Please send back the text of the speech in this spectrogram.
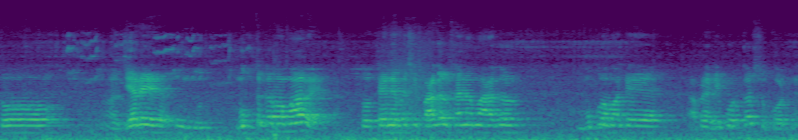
તો જ્યારે મુક્ત કરવામાં આવે, તો તેને પછી પાગલખાનામાં આગળ મૂકવા માટે આપણે રિપોર્ટ કરશું કોર્ટને.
